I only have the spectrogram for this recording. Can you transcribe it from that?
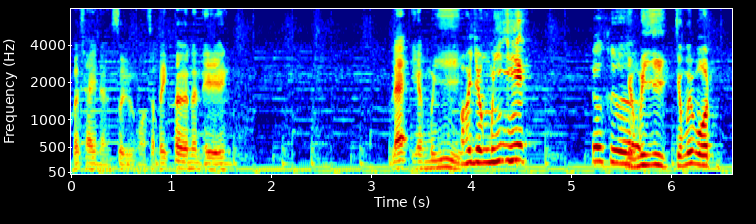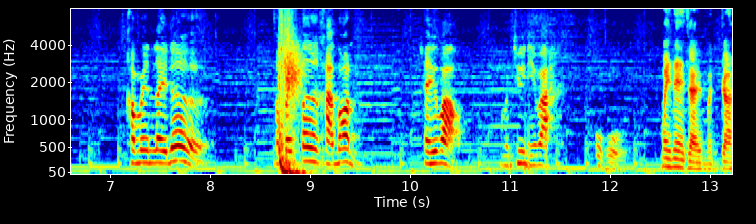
ก็ใช้หนังสือของสเปกเตอร์นั่นเอง และยังมีอ๋อยังมีอีก ก็คือ ยังมีอีก ยังไม่หมด Kamen Rider Spectre Canon ใช่หรือเปล่า มันชื่อนี้ปะโอ้โห ไม่แน่ใจเหมือนกัน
